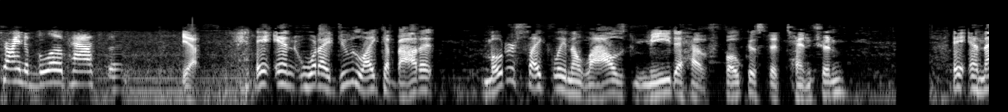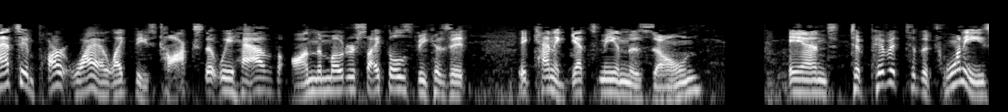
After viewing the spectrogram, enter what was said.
trying to blow past them. Yeah. And what I do like about it, motorcycling allows me to have focused attention. And that's in part why I like these talks that we have on the motorcycles because it, it kind of gets me in the zone. And to pivot to the 20s,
